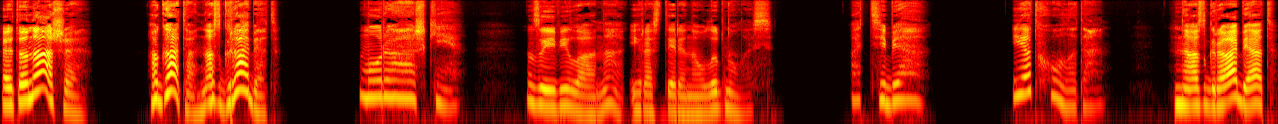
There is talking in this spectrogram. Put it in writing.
«Это наше! Агата, нас грабят!» «Мурашки!» заявила она и растерянно улыбнулась. «От тебя и от холода. Нас грабят!»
